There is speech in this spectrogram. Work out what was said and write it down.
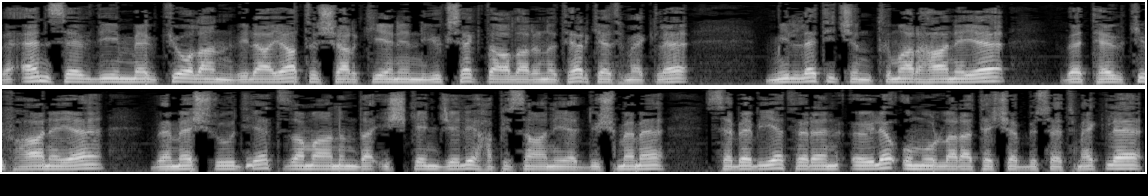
ve en sevdiğim mevki olan vilayat-ı şarkiyenin yüksek dağlarını terk etmekle millet için tımarhaneye ve tevkifhaneye ve meşrutiyet zamanında işkenceli hapishaneye düşmeme sebebiyet veren öyle umurlara teşebbüs etmekle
